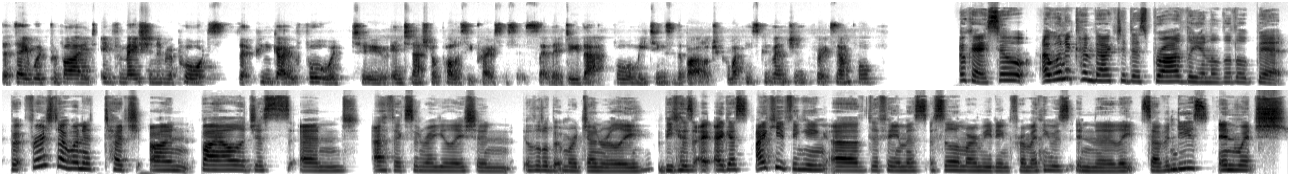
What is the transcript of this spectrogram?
that they would provide information and reports that can go forward to international policy processes. So they do that for meetings of the Biological Weapons Convention, for example. Okay, so I want to come back to this broadly in a little bit, but first I want to touch on biologists and ethics and regulation a little bit more generally, because I, I, guess I keep thinking of the famous Asilomar meeting from, I think it was in the late 70s, in which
